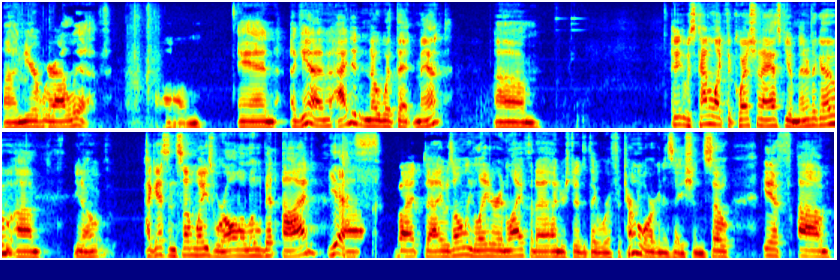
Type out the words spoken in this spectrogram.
uh, near where I lived, um, and again, I didn't know what that meant. Um, it was kind of like the question I asked you a minute ago. Um, you know, I guess in some ways we're all a little bit odd Yes. but uh, it was only later in life that I understood that they were a fraternal organization. So if um,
